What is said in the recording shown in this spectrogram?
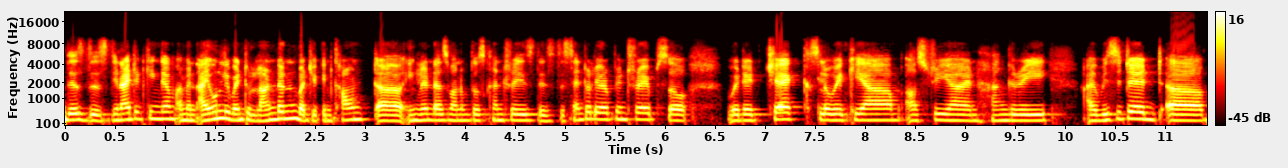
there's this United Kingdom. I mean, I only went to London, but you can count uh, England as one of those countries. There's the Central European trip. So we did Czech, Slovakia, Austria, and Hungary. I visited uh,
